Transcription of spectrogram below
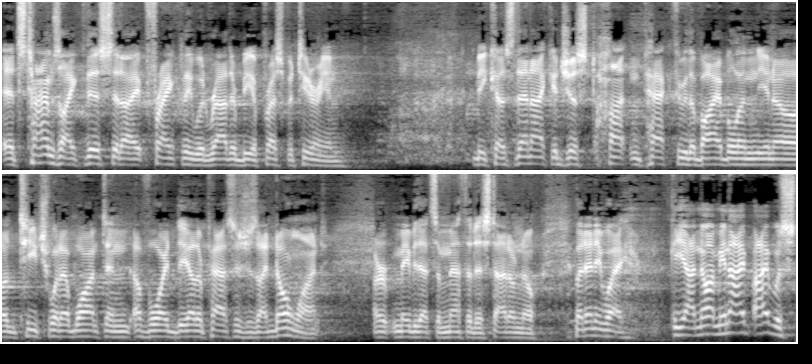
it's times like this that I frankly would rather be a Presbyterian because then I could just hunt and peck through the Bible and, you know, teach what I want and avoid the other passages I don't want. Or maybe that's a Methodist, I don't know. But anyway, yeah, no, I mean, I, I was,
